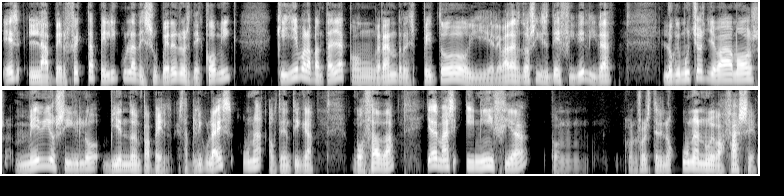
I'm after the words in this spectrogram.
Es la perfecta película de superhéroes de cómic que lleva a la pantalla con gran respeto y elevadas dosis de fidelidad lo que muchos llevábamos medio siglo viendo en papel. Esta película es una auténtica gozada y además inicia con, su estreno una nueva fase.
